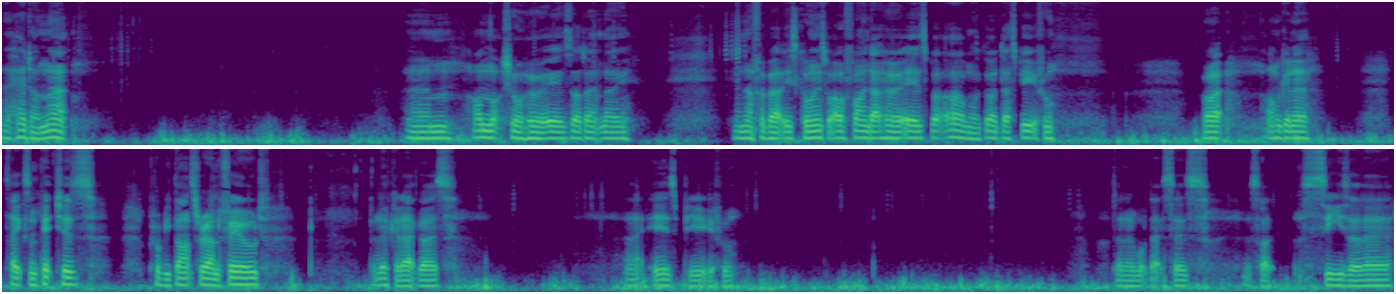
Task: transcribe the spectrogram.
The head on that. Um, I'm not sure who it is. I don't know enough about these coins, but I'll find out who it is. But oh my god, that's beautiful. Right, I'm gonna take some pictures, probably dance around the field. But look at that, guys. That is beautiful. I don't know what that says. It's like Caesar there.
